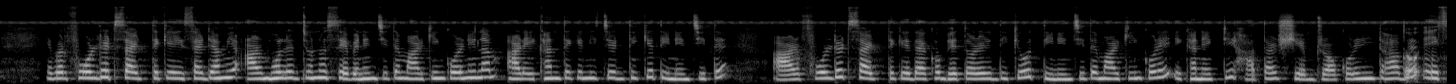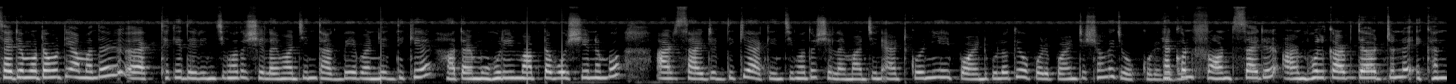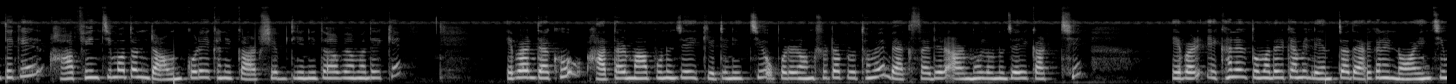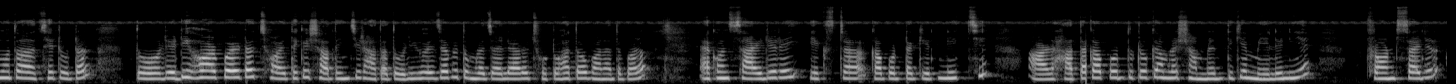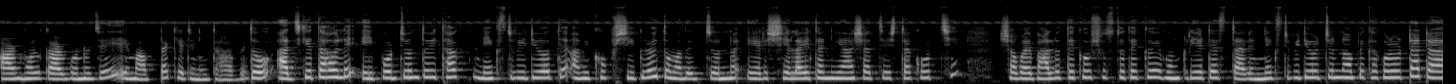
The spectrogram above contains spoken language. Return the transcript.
এবার ফোল্ডেড সাইড থেকে এই সাইডে আমি আর্মহোলের জন্য সেভেন ইঞ্চিতে মার্কিং করে নিলাম, আর এখান থেকে নিচের দিকে তিন ইঞ্চিতে আর ফোল্ডেড সাইড থেকে দেখো ভেতরের দিকেও তিন ইঞ্চিতে মার্কিং করে এখানে একটি হাতার শেপ ড্র করে নিতে হবে। তো এই সাইডে মোটামুটি আমাদের এক থেকে দেড় ইঞ্চি মতো সেলাই মার্জিন থাকবে। এবার এর দিকে হাতার মুহুরির মাপটা বসিয়ে নেব আর সাইডের দিকে এক ইঞ্চি মতো সেলাই মার্জিন অ্যাড করে নিয়ে এই পয়েন্টগুলোকে ওপরে পয়েন্টের সঙ্গে যোগ করে এখন ফ্রন্ট সাইডের আর্মহোল কার্ভ দেওয়ার জন্য এখান থেকে হাফ ইঞ্চি মতন ডাউন করে এখানে কার্ভ শেপ দিয়ে নিতে হবে আমাদেরকে। এবার দেখো, হাতার মাপ অনুযায়ী কেটে নিচ্ছি। ওপরের অংশটা প্রথমে ব্যাক সাইডের আর্মহোল অনুযায়ী কাটছি। এবার এখানে তোমাদেরকে আমি লেন্থটা দেখ, এখানে নয় ইঞ্চি মতো আছে টোটাল তো রেডি হওয়ার পর এটা ছয় থেকে সাত ইঞ্চির হাতা তৈরি হয়ে যাবে। তোমরা চাইলে আরও ছোটো হাতাও বানাতে পারো। এখন সাইডের এই এক্সট্রা কাপড়টা কেটে নিচ্ছি। আর হাতা কাপড় দুটোকে আমরা সামনের দিকে মেলে নিয়ে ফ্রন্ট সাইডের আর্মহোল কার্ভ অনুযায়ী এই মাপটা কেটে নিতে হবে। তো আজকে তাহলে এই পর্যন্তই থাক। নেক্সট ভিডিওতে আমি খুব শীঘ্রই তোমাদের জন্য এর সেলাইটা নিয়ে আসার চেষ্টা করছি। সবাই ভালো থেকো, সুস্থ থেকো এবং ক্রিয়েটার স্টারের নেক্সট ভিডিওর জন্য অপেক্ষা করো। টাটা!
